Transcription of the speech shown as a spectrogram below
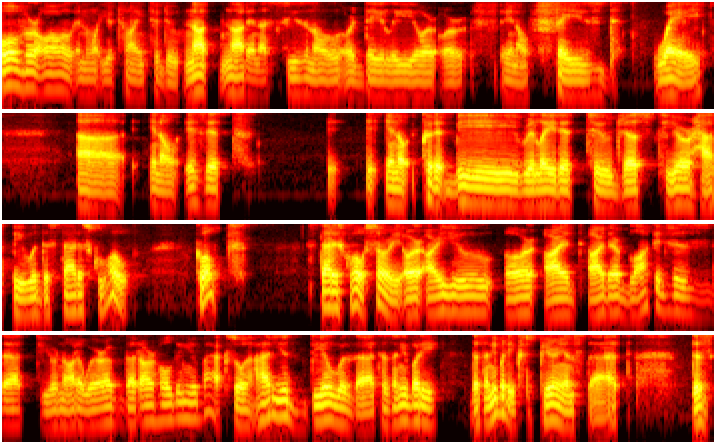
overall in what you're trying to do, not not in a seasonal or daily or or you know phased way. Uh, you know, is it you know could it be related to just you're happy with the status quo? Quote. Status quo, sorry, or are you, or are are there blockages that you're not aware of that are holding you back? So how do you deal with that? Has anybody, does anybody experience that? Does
